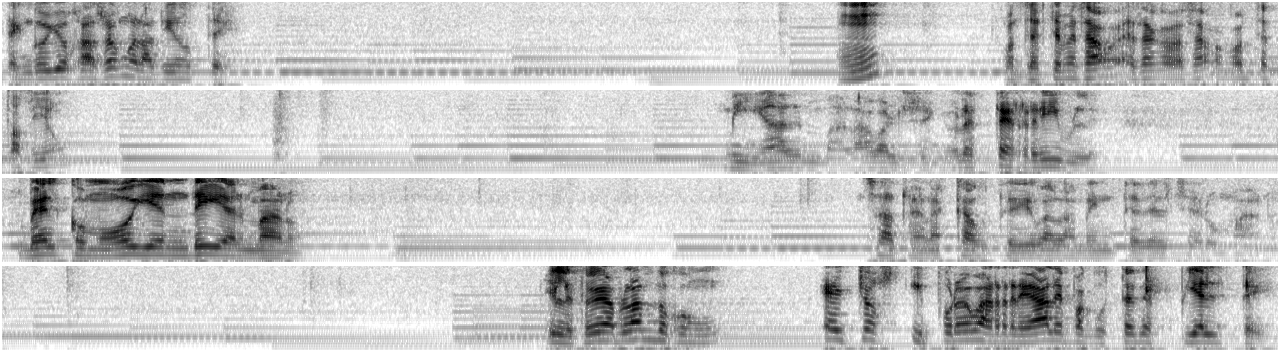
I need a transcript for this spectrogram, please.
¿tengo yo razón o la tiene usted? ¿Mm? Contésteme esa, esa, esa contestación. Mi alma alaba al Señor. Es terrible ver como hoy en día, hermano, Satanás cautiva la mente del ser humano. Y le estoy hablando con hechos y pruebas reales para que usted despierte.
